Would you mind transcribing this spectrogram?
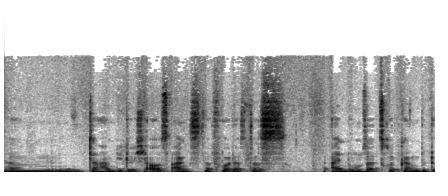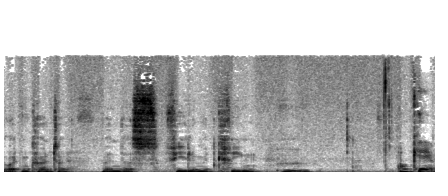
ähm, da haben die durchaus Angst davor, dass das einen Umsatzrückgang bedeuten könnte, wenn das viele mitkriegen. Okay.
